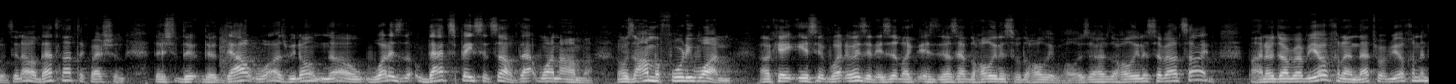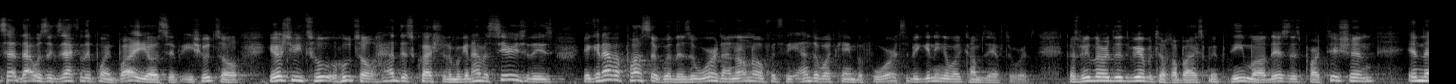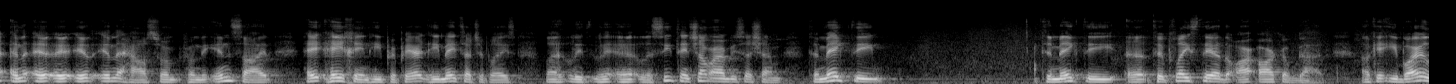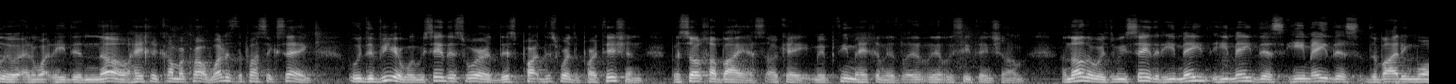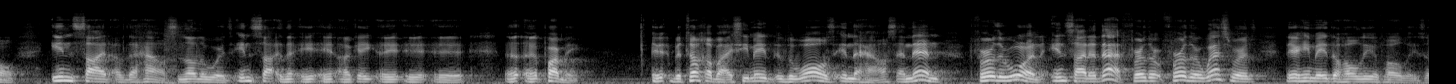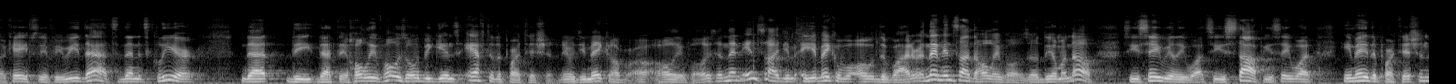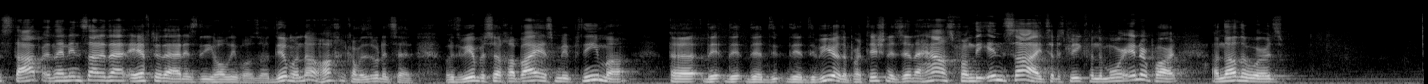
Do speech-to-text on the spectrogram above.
So no, oh, that's not the question. The, the, doubt was we don't know what is the, that space itself. That one amma. It was amma forty one. Okay, is it what is it? Is it like is, does it have the holiness of the holy of holies? Or has the holiness of outside? Know Rabbi Yochanan. That's what Rabbi Yochanan said. That was exactly the point. By Yosef Ish Yosef Hutzol had this question, and we're going to have a series of these. You can have a pasuk where there's a word. I don't know if it's the end of what came before. It's the beginning of what comes afterwards. Because we learned the Dvir Mipnima. There's this partition in the in, in, in the house from from the inside. Heichin, he prepared. He made such a place to make the to make the uh, to place there the ark of God. Okay, Ibarlu, and what he didn't know, what is the pasuk saying? Udevir, when we say this word, this part, this word, the partition, Besocha Bayas, okay. In other words, we say that he made he made this he made this dividing wall inside of the house. In other words, inside. Okay, uh, uh, uh, pardon me. He made the walls in the house, and then further on, inside of that, further further westwards, there he made the holy of holies. Okay, so if you read that, then it's clear that the that the holy of holies only begins after the partition. In other words, you make a, a holy of holies, and then inside you, you make a, a, divider, and then inside the holy of holies, or Dilma no. So you say really what? So you stop. You say what? He made the partition, stop, and then inside of that, after that is the holy of holies. Or no. This is what it said. With mipnima. Uh, the, the, the, the, the, the partition is in the house from the inside, so to speak, from the more inner part. In other words,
